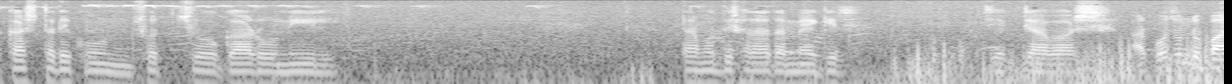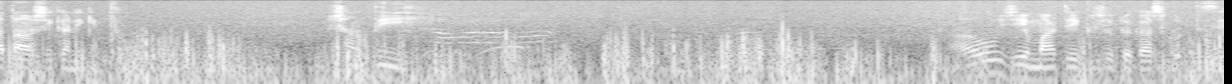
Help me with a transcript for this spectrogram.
আকাশটা দেখুন স্বচ্ছ গাঢ় নীল। তার মধ্যে সাদা সাদা মেঘের যে একটা আবাস আর প্রচণ্ড বাতাস এখানে কিন্তু। শান্তি। আর ওই যে মাঠে কৃষকরা কাজ করতেছে।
